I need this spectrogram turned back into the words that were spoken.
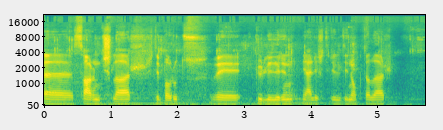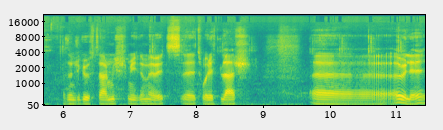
E, sarnıçlar, işte barut ve güllelerin yerleştirildiği noktalar. Az önce göstermiş miydim? Evet. E, tuvaletler. E, öyle.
